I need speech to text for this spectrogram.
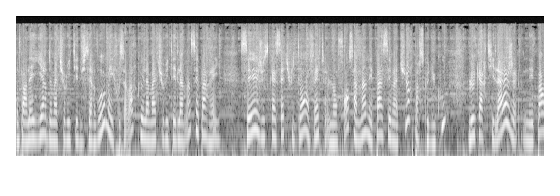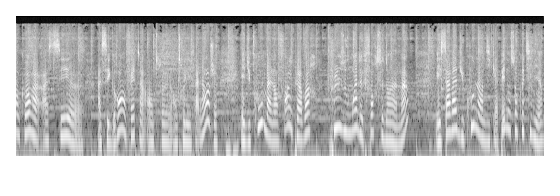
On parlait hier de maturité du cerveau, mais il faut savoir que la maturité de la main, c'est pareil. C'est jusqu'à 7-8 ans, en fait, l'enfant, sa main n'est pas assez mature parce que du coup, le cartilage n'est pas encore assez, euh, assez grand, en fait, entre, entre les phalanges. Et du coup, bah, l'enfant, il peut avoir plus ou moins de force dans la main. Et ça va du coup l'handicaper dans son quotidien.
